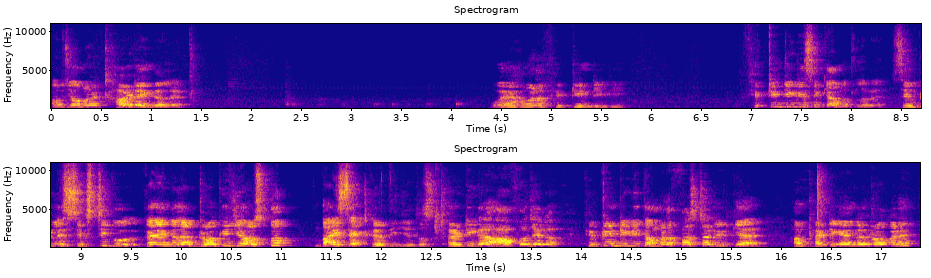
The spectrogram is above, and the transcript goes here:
अब जो हमारा थर्ड एंगल है वो है हमारा 15 डिग्री 15 डिग्री से क्या मतलब है? सिंपली 60 को का एंगल आप ड्रॉ कीजिए और उसको बाइसेक्ट कर दीजिए। तो 30 का हाफ़ हो जाएगा। 15 डिग्री तो हमारा फ़र्स्ट टारगेट क्या है? हम 30 का एंगल ड्रॉ करें।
